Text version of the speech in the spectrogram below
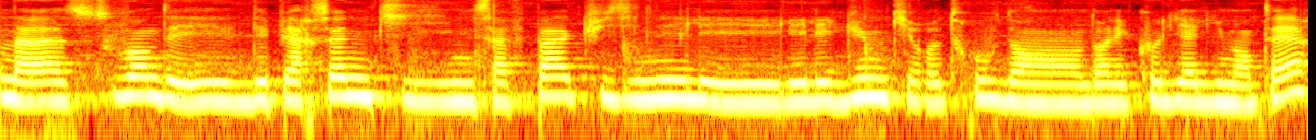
On a souvent des, personnes qui ne savent pas cuisiner les, légumes qu'ils retrouvent dans, les colis alimentaires.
